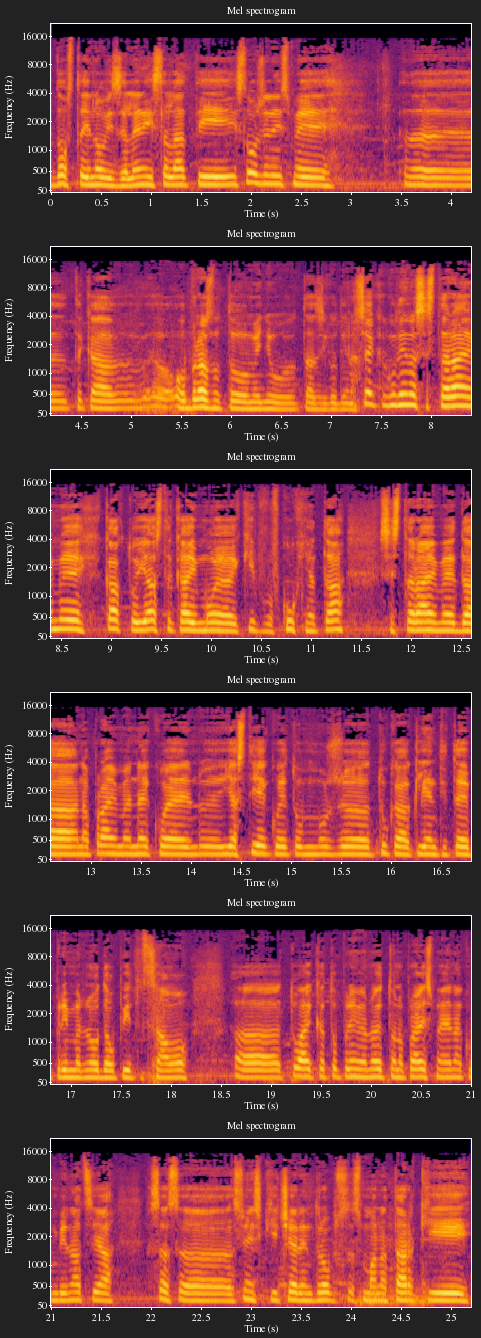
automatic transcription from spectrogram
доста и нови зелени салати. Сложили сме така, образното меню тази година. Всяка година се стараеме, както и аз, така и моя екип в кухнята, се стараеме да направим някое ястие, което може тук клиентите примерно да опитат само. Това е като примерно, ето направили сме една комбинация с свински черен дроб, с манатарки,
